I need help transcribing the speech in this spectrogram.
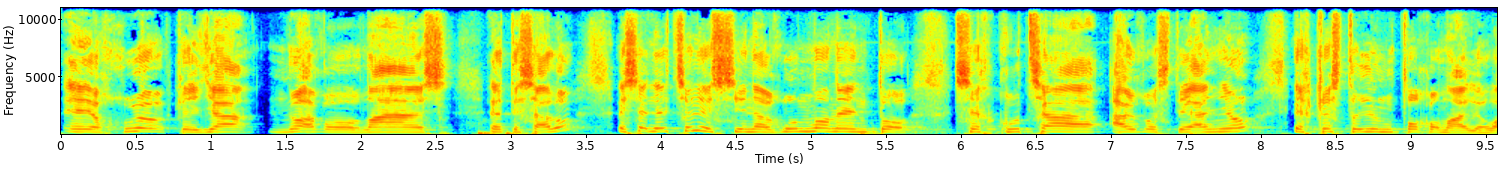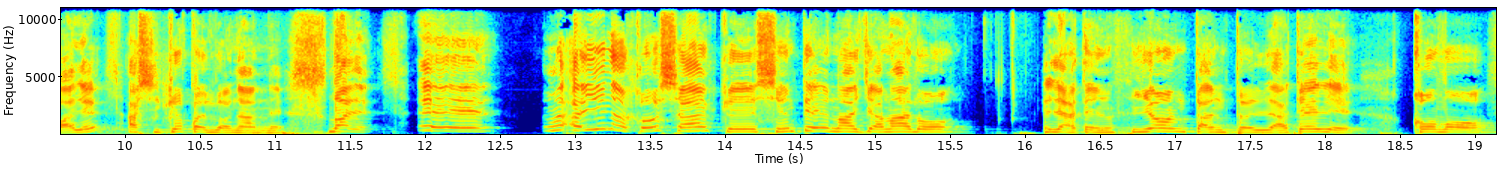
eh, juro que ya no hago más estresado, es el hecho de si en algún momento se escucha algo este año, es que estoy un poco malo, ¿vale? Así que perdonadme. Vale, eh, hay una cosa que siempre me ha llamado la atención tanto en la tele como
